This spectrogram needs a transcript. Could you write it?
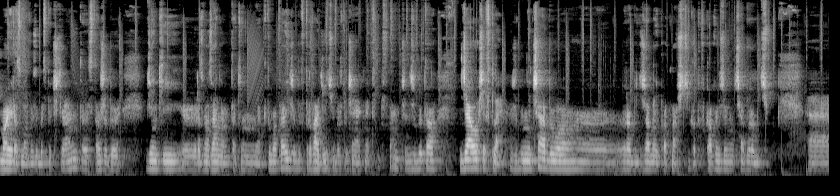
moje rozmowy z ubezpieczycielami, to jest to, żeby dzięki e, rozwiązaniom takim jak TubaPay, żeby wprowadzić ubezpieczenia jak Netflix, tak? czyli żeby to działo się w tle, żeby nie trzeba było e, robić żadnej płatności gotówkowej, żeby nie trzeba było robić e,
